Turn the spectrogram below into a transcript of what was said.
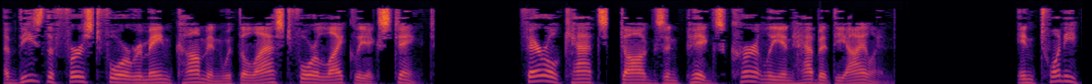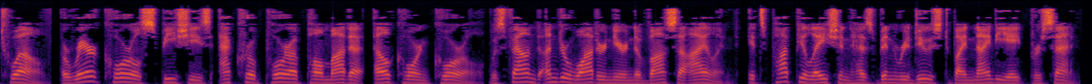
Of these the first four remain common with the last four likely extinct. Feral cats, dogs and pigs currently inhabit the island. In 2012, a rare coral species Acropora palmata, elkhorn coral was found underwater near Navassa Island, its population has been reduced by 98%.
